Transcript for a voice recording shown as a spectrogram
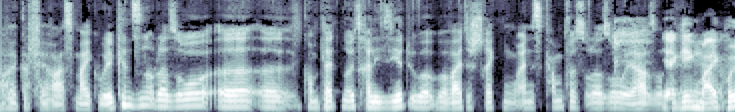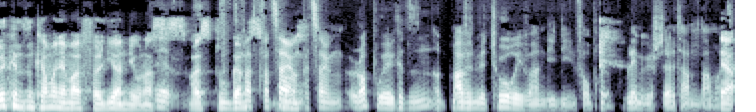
oh Gott, wer war es, Mike Wilkinson oder so, äh, äh, komplett neutralisiert über, über weite Strecken eines Kampfes oder so, ja. So. Ja, gegen Mike Wilkinson kann man ja mal verlieren, Jonas. Äh, weißt du ganz. Verzeihung, Verzeihung, Rob Wilkinson und Marvin Vittori waren die, die ihn vor Probleme gestellt haben damals. Ja.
